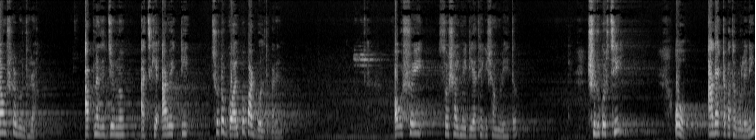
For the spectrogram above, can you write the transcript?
নমস্কার বন্ধুরা। আপনাদের জন্য আজকে আরও একটি ছোট গল্প পাঠ বলতে পারেন। অবশ্যই সোশ্যাল মিডিয়া থেকে সংগৃহীত। শুরু করছি। ও, আগে একটা কথা বলে নিই।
